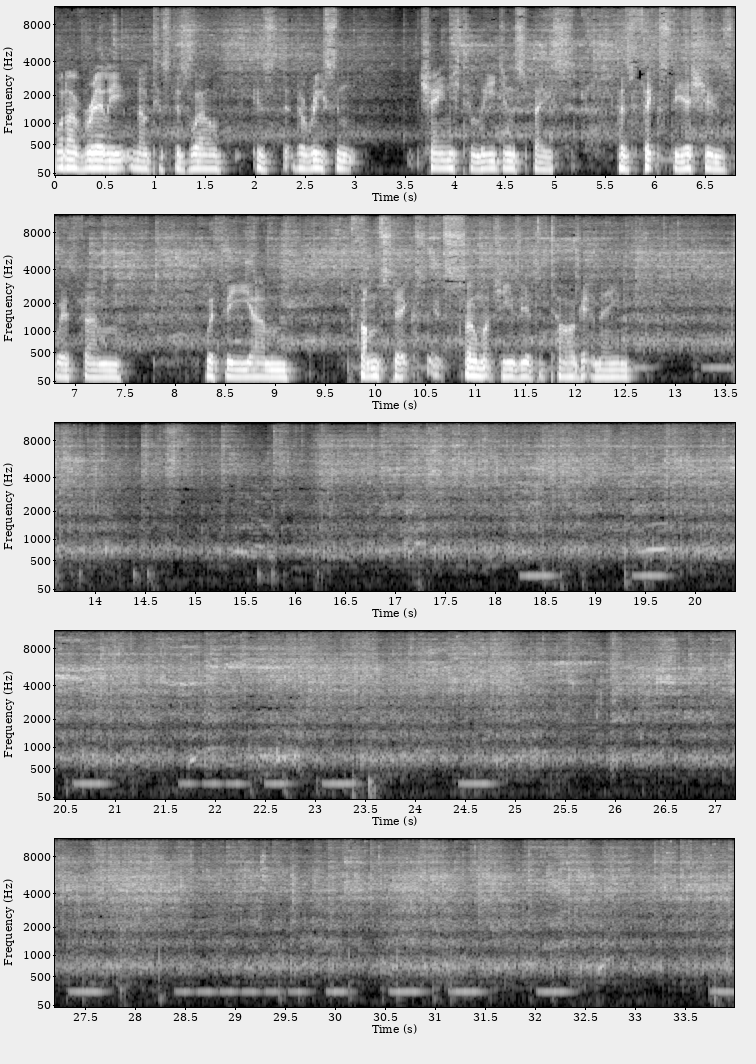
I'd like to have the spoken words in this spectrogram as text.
What I've really noticed as well is that the recent change to Legion Space has fixed the issues with um, with the um, thumbsticks. It's so much easier to target and aim. Ah.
